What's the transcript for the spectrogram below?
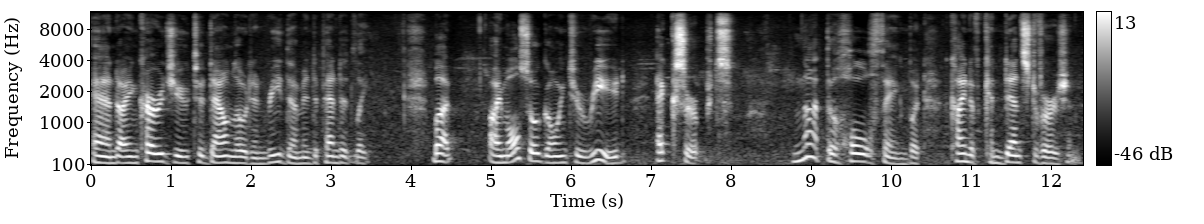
and I encourage you to download and read them independently. But I'm also going to read excerpts not the whole thing, but kind of condensed version,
